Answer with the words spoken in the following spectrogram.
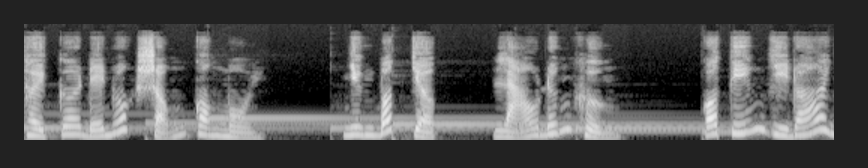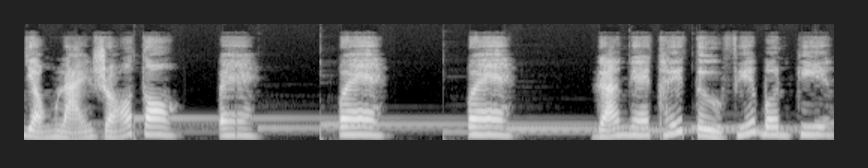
thời cơ để nuốt sống con mồi. Nhưng bất chợt, lão đứng khựng, có tiếng gì đó vọng lại rõ to, oe oe oe. Gã nghe thấy từ phía bên kia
